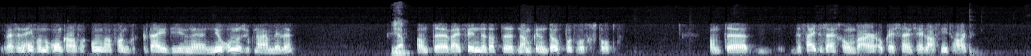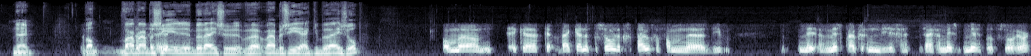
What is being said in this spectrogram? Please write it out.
Wij zijn een van de onaf- onafhankelijke partijen die een nieuw onderzoek naar hem willen. Ja. Want wij vinden dat het namelijk in een doofpot wordt gestopt. Want eh, de feiten zijn gewoon waar, ook al zijn ze helaas niet hard. Nee. Want waar, waar, baseer je je bewijzen, waar, waar baseer je eigenlijk je bewijzen op? Om, eh, ik, eh, wij kennen persoonlijk getuigen van eh, die mi- misbruik, die zijn, gemis, mis, sorry hoor,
